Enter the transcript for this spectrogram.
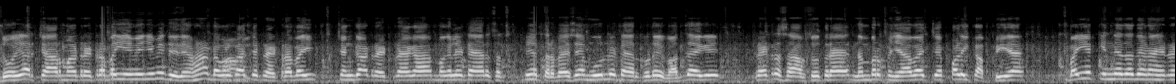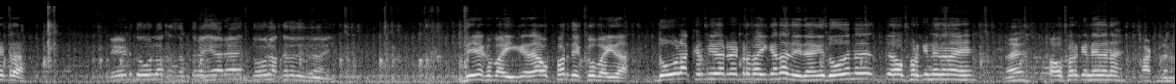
2004 ਮਾਡਲ ਟਰੈਕਟਰ ਬਾਈ ਐਵੇਂ ਜਿਵੇਂ ਦੇ ਦੇ ਹਾਂ। ਡਬਲ ਕਲਚ ਟਰੈਕਟਰ ਆ ਬਾਈ। ਚੰਗਾ ਟਰੈਕਟਰ ਹੈਗਾ। ਮਗਲੇ ਟਾਇਰ 75 ਪੈਸੇ ਆ। ਮੂਰਲੇ ਟਾਇਰ ਥੋੜੇ ਵੱਧ ਹੈਗੇ। ਟਰੈਕਟਰ ਸਾਫ਼ ਸੁਥਰਾ ਹੈ। ਨੰਬਰ ਪੰਜਾਬ ਹੈ। ਚਿੱਪ ਵਾਲੀ ਕਾਪੀ ਹੈ। ਬਾਈ ਇਹ ਕਿੰਨੇ ਦਾ ਦੇਣਾ ਹੈ ਟਰੈਕਟਰ ਰੇਟ 2 ਲੱਖ 70 ਹਜ਼ਾਰ ਹੈ। 2 ਲੱਖ ਦਾ ਦੇ ਦੇਣਾ ਜੀ। ਦੇਖ ਬਾਈ ਕਹਿੰਦਾ ਆਫਰ ਦੇਖੋ ਬਾਈ ਦਾ। 2 ਲੱਖ ਰੁਪਏ ਦਾ ਟਰੈਕਟਰ ਬਾਈ ਕਹਿੰਦਾ ਦੇ ਦਾਂਗੇ। ਦੋ ਦਿਨ ਆਫਰ ਕਿੰਨੇ ਦੇਣਾ ਇਹ? ਹੈ? ਆਫਰ ਕਿੰਨੇ ਦੇਣਾ 8 ਦਿਨ।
